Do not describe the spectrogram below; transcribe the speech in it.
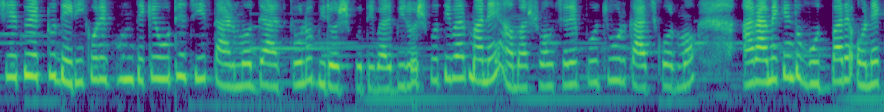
সেহেতু একটু দেরি করে ঘুম থেকে উঠেছি, তার মধ্যে আজকে হলো বৃহস্পতিবার। বৃহস্পতিবার মানে আমার সংসারে প্রচুর কাজকর্ম আর আমি কিন্তু বুধবারে অনেক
